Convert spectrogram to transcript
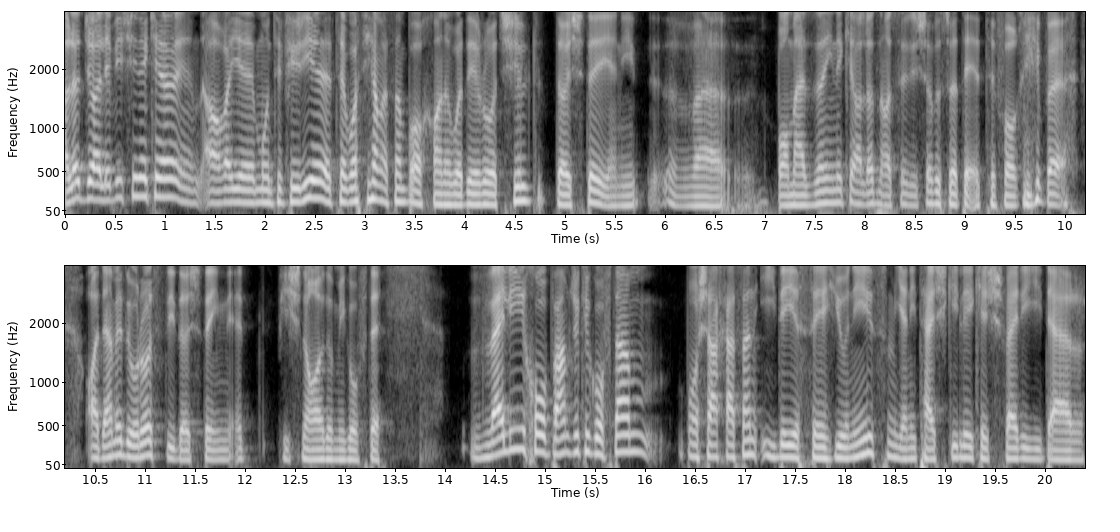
حالا جالبیش اینه که آقای مونتفیوری ارتباطی هم مثلا با خانواده روتشیلد داشته یعنی و با مزه اینه که حالا ناصر به صورت اتفاقی و آدم درستی داشته این پیشنهاد رو می‌گفته. ولی خب همونجور که گفتم مشخصا ایده سهیونیسم یعنی تشکیل کشوری در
